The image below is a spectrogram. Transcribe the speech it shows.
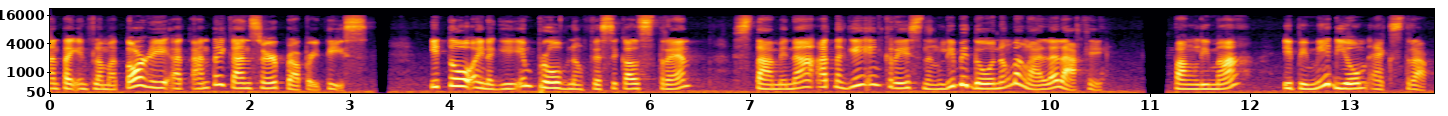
anti-inflammatory at anti-cancer properties. Ito ay nag improve ng physical strength, stamina at nag increase ng libido ng mga lalaki. Panglima, Epimedium extract.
